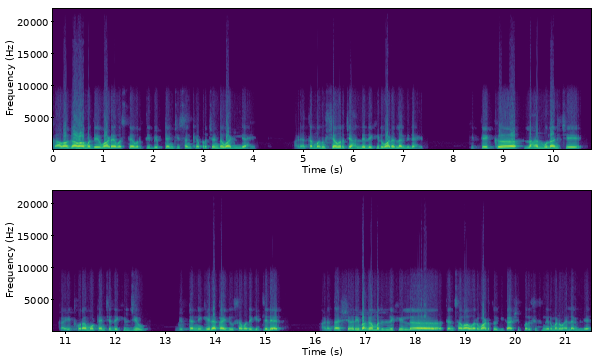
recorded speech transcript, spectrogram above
गावागावामध्ये वाड्या वस्त्यावरती बिबट्यांची संख्या प्रचंड वाढलेली आहे आणि आता मनुष्यावरचे हल्ले देखील वाढायला लागलेले आहेत. कित्येक लहान मुलांचे काही थोरा मोठ्यांचे देखील जीव बिबट्यांनी गेल्या काही दिवसामध्ये घेतलेले आहेत. आणि आता शहरी भागामध्ये देखील त्यांचा वावर वाढतो की काय अशी परिस्थिती निर्माण व्हायला लागलेली आहे.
